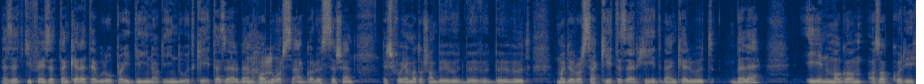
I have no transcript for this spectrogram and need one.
Ez egy kifejezetten kelet-európai díjnak indult 2000-ben, uh-huh. hat országgal összesen, és folyamatosan bővült, bővült, bővült. Magyarország 2007-ben került bele, én magam az akkori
